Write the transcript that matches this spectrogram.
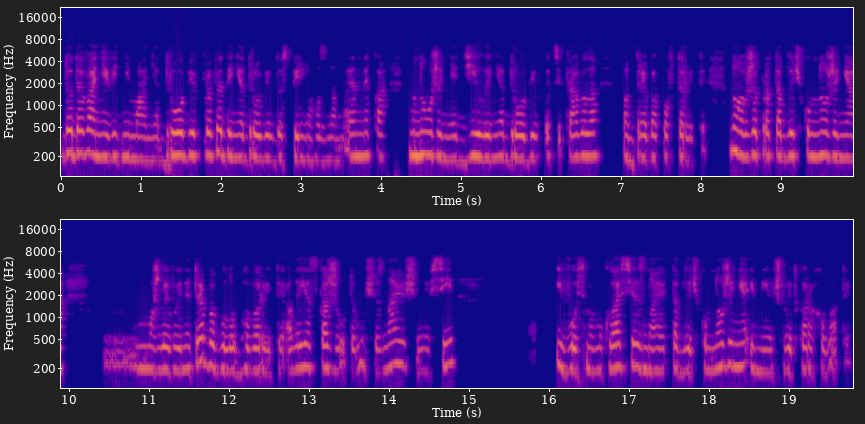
додавання віднімання дробів, проведення дробів до спільного знаменника, множення, ділення дробів. Оці правила вам треба повторити. Ну, а вже про табличку множення, можливо, і не треба було б говорити, але я скажу, тому що знаю, що не всі і в восьмому класі знають табличку множення і вміють швидко рахувати.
